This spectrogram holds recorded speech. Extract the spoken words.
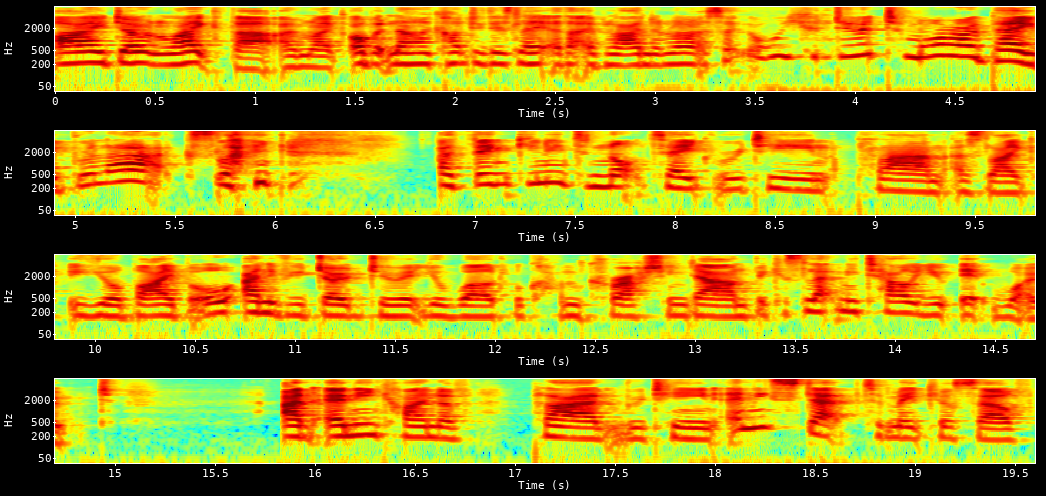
I don't like that. I'm like, oh, but now I can't do this later that I planned. And it's like, oh, you can do it tomorrow, babe. Relax. Like, I think you need to not take routine plan as like your Bible. And if you don't do it, your world will come crashing down because let me tell you, it won't. And any kind of plan, routine, any step to make yourself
